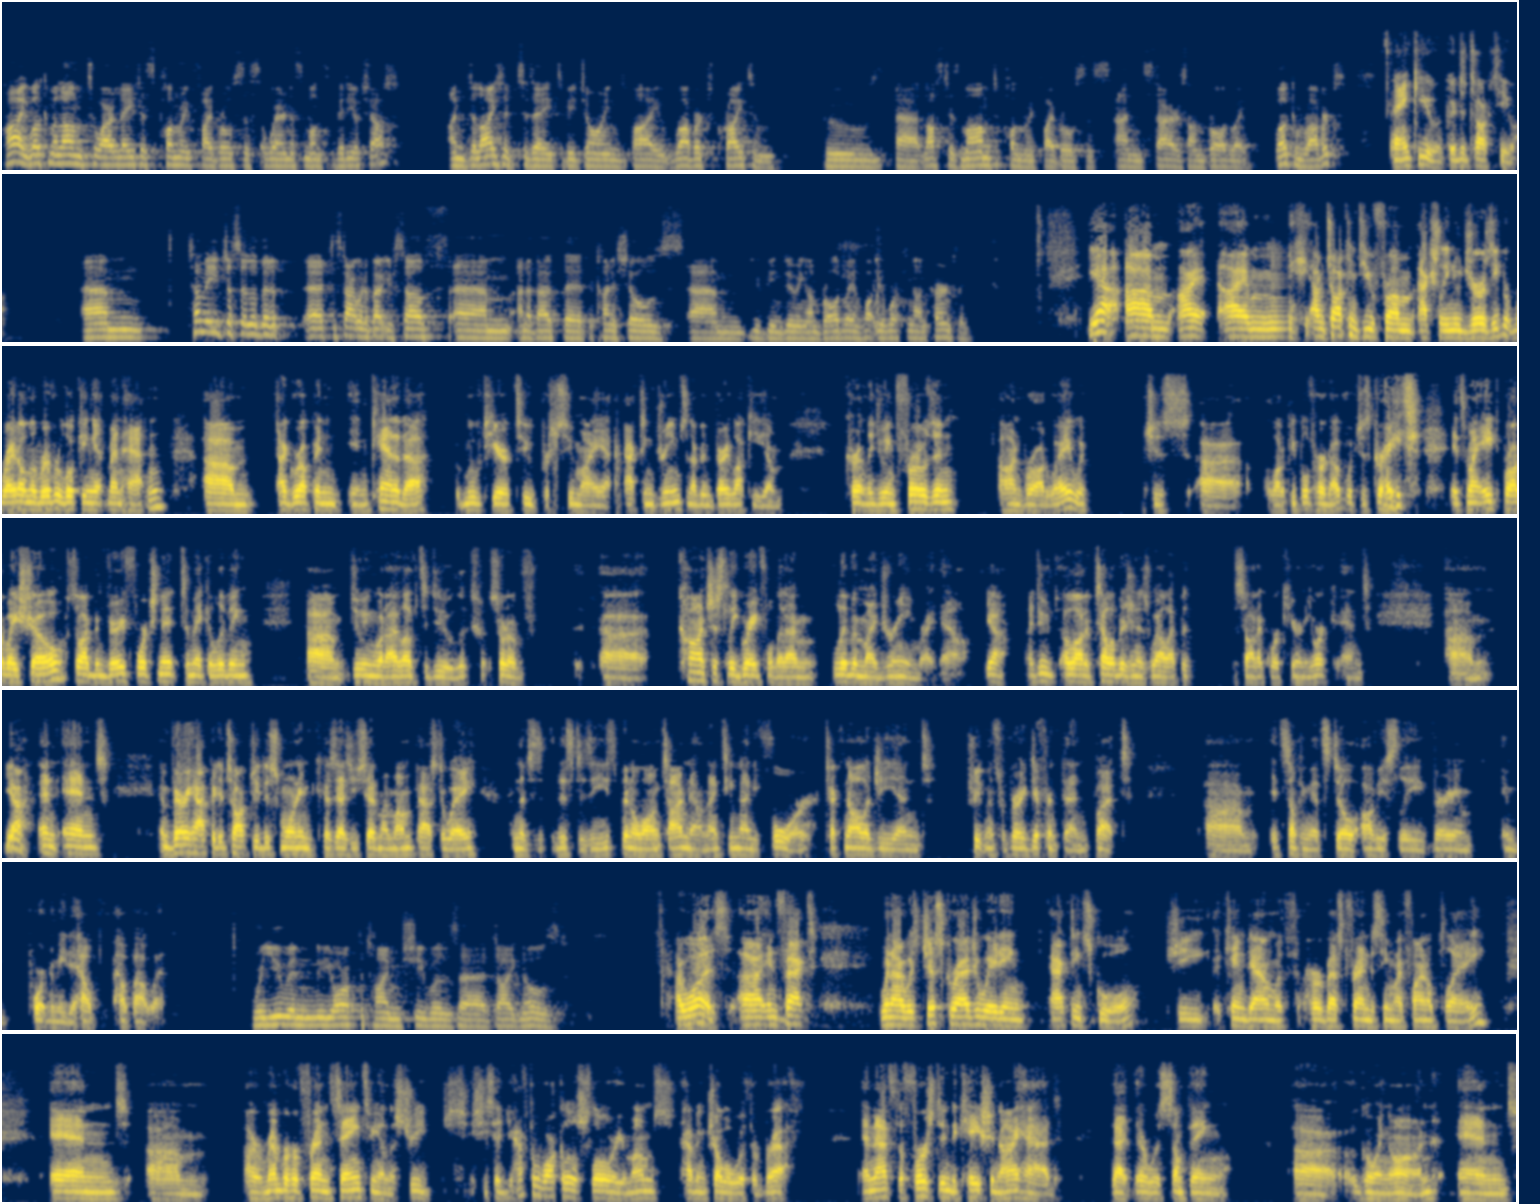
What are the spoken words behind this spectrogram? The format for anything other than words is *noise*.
Hi, welcome along to our latest Pulmonary Fibrosis Awareness Month video chat. I'm delighted today to be joined by Robert Creighton, who uh, lost his mom to pulmonary fibrosis and stars on Broadway. Welcome, Robert. Thank you. Good to talk to you. Um, tell me just a little bit uh, to start with about yourself um, and about the, the kind of shows um, you've been doing on Broadway and what you're working on currently. Yeah, um, I, I'm I'm talking to you from actually New Jersey, but right on the river, looking at Manhattan. Um, I grew up in in Canada, moved here to pursue my acting dreams, and I've been very lucky. I'm currently doing Frozen on Broadway, which, which is uh, a lot of people have heard of, which is *laughs* great. It's my eighth Broadway show, so I've been very fortunate to make a living um, doing what I love to do. Sort of uh, consciously grateful that I'm living my dream right now. Yeah, I do a lot of television as well, episodic work here in New York, and um, yeah, and and I'm very happy to talk to you this morning because, as you said, my mom passed away from this, this disease. It's been a long time now, 1994. Technology and treatments were very different then, but um, it's something that's still obviously very important to me to help help out with. Were you in New York the time she was uh, diagnosed? I was. Uh, in fact, when I was just graduating acting school, she came down with her best friend to see my final play and um, I remember her friend saying to me on the street, she said, You have to walk a little slower. Your mom's having trouble with her breath. And that's the first indication I had that there was something uh, going on. And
